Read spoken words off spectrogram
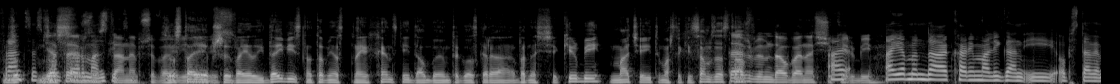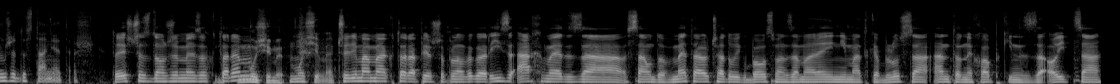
Frances Ja zostanę przy Viola Zostaję Davis. przy Violi Davis, natomiast najchętniej dałbym tego Oscara Vanessie Kirby. Maciej, ty masz taki sam zestaw. Też bym dał Benessie A- Kirby. A ja bym dała Carey Mulligan i obstawiam, że dostanie też. To jeszcze zdążymy z aktorem? Musimy. Musimy. Czyli mamy aktora pierwszoplanowego Riz Ahmed za Sound of Metal, Chadwick Boseman za Marini, Matkę Bluesa, Anthony Hopkins za Ojca,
